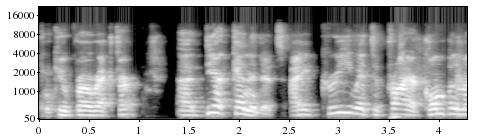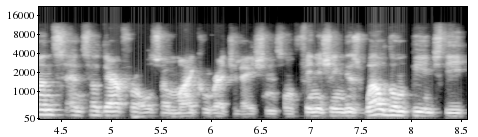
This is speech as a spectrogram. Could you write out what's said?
Thank you, Pro-Rector. Uh, dear candidates, I agree with the prior compliments and so therefore also my congratulations on finishing this well-done PhD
